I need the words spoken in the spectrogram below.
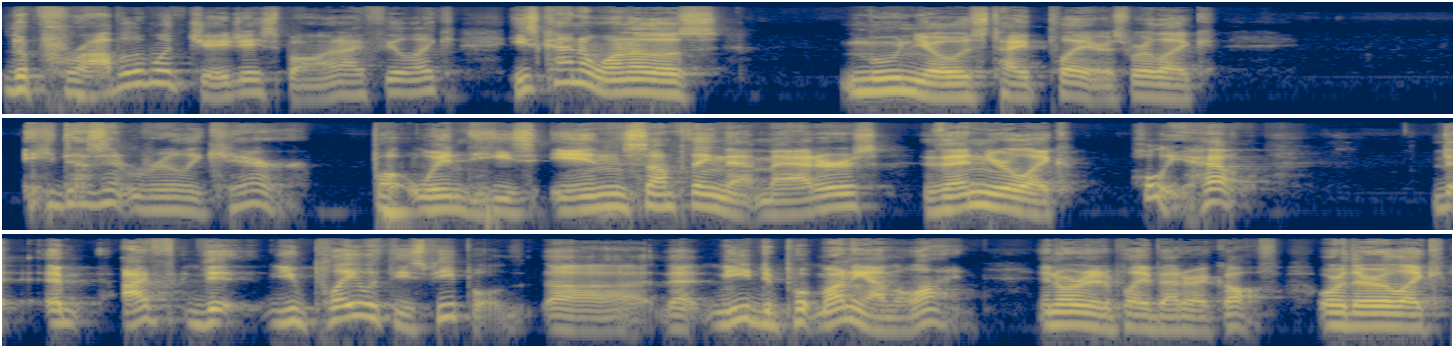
the problem with JJ Spaun, I feel like he's kind of one of those Munoz type players where like he doesn't really care, but when he's in something that matters, then you're like, holy hell the, um, I've the, you play with these people uh, that need to put money on the line in order to play better at golf, or they're like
